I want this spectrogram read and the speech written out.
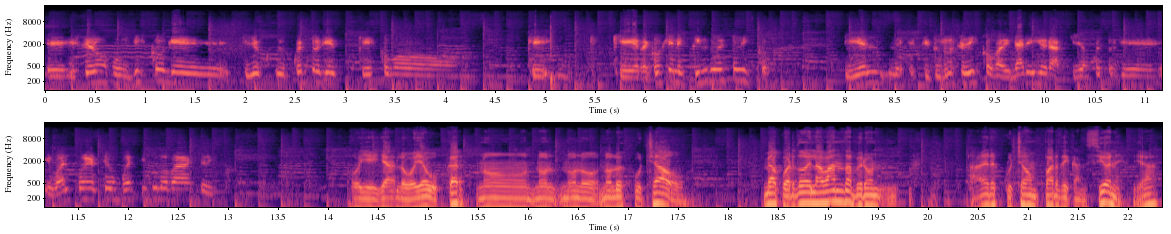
Eh, hicieron un disco que, que yo encuentro que, que es como que, que recoge el espíritu de este disco. Y él tituló ese disco Bailar y Llorar, que yo encuentro que igual puede ser un buen título para este disco. Oye, ya lo voy a buscar. No, no, no, lo, no lo he escuchado. Me acuerdo de la banda, pero haber escuchado un par de canciones, ¿ya?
